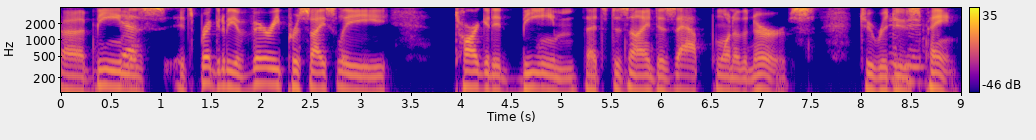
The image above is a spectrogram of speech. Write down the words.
uh, beam Yes. is, it's going to be a very precisely targeted beam that's designed to zap one of the nerves to reduce Mhm. pain.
